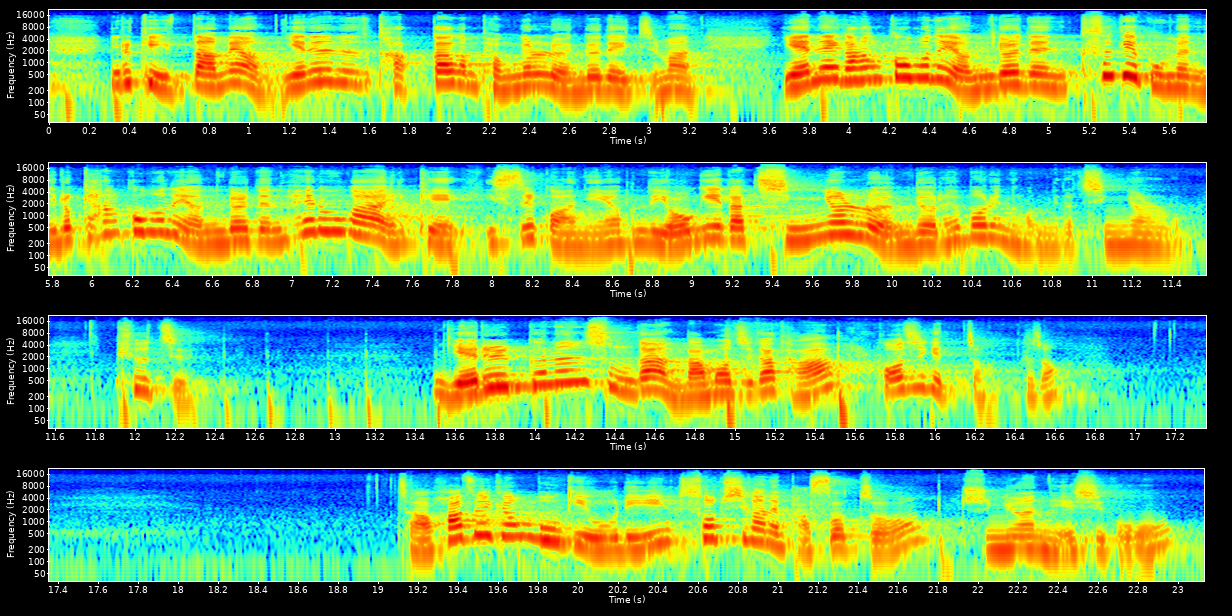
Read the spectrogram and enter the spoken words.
이렇게 있다면 얘네는 각각은 병렬로 연결되어 있지만 얘네가 한꺼번에 연결된 크게 보면 이렇게 한꺼번에 연결된 회로가 이렇게 있을 거 아니에요. 근데 여기에다 직렬로 연결해 버리는 겁니다. 직렬로 퓨즈. 얘를 끄는 순간 나머지가 다 꺼지겠죠. 그죠? 자, 화재 경보기 우리 수업 시간에 봤었죠. 중요한 예시고.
